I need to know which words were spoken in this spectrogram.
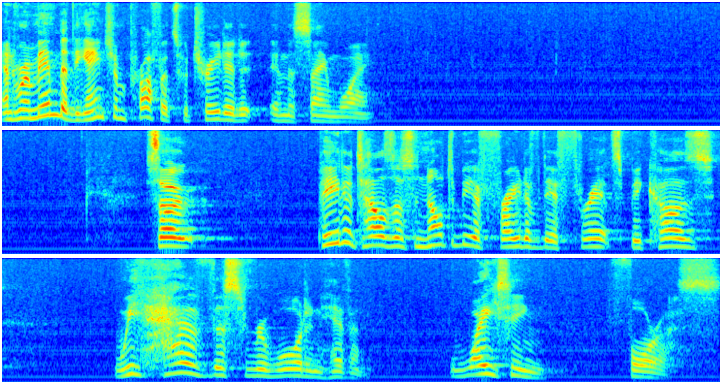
And remember, the ancient prophets were treated in the same way. So, Peter tells us not to be afraid of their threats because we have this reward in heaven waiting for us.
